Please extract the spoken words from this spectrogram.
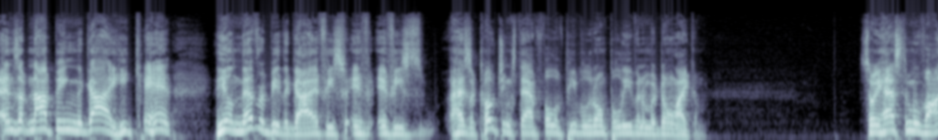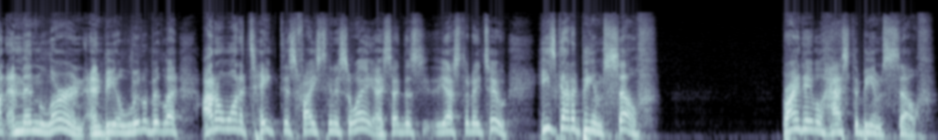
ends up not being the guy, he can't. He'll never be the guy if he's if if he's has a coaching staff full of people who don't believe in him or don't like him. So he has to move on and then learn and be a little bit less. I don't want to take this feistiness away. I said this yesterday too. He's got to be himself. Brian Daboll has to be himself.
